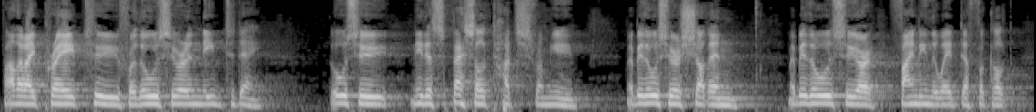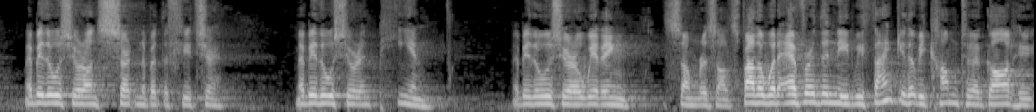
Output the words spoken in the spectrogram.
Father, I pray too for those who are in need today, those who need a special touch from you, maybe those who are shut in, maybe those who are finding the way difficult, maybe those who are uncertain about the future. Maybe those who are in pain. Maybe those who are awaiting some results. Father, whatever the need, we thank you that we come to a God who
